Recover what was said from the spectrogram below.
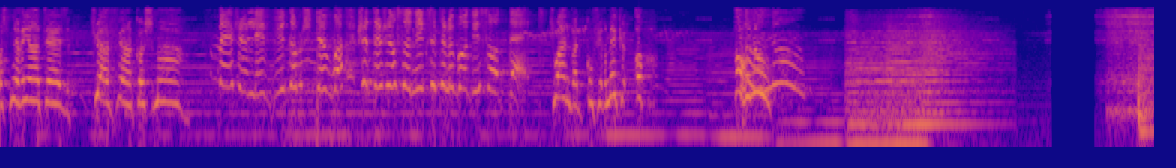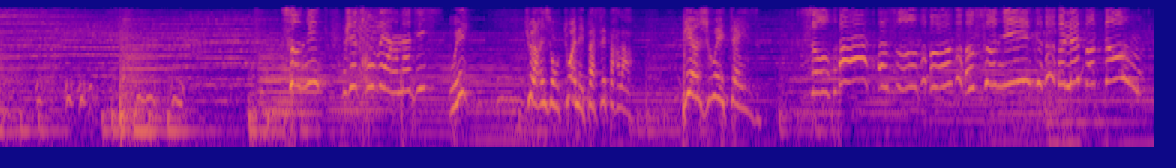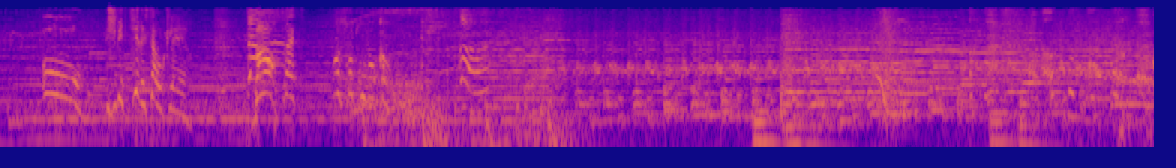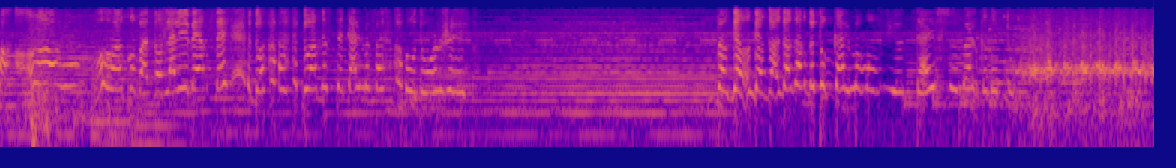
Oh, ce n'est rien, Tails. Tu as fait un cauchemar. Mais je l'ai vu comme je te vois. Je te jure, Sonic, c'était le bandit sans tête. Toine va te confirmer que... Oh Oh non non Sonic, j'ai trouvé un indice. Oui? Tu as raison, Toine est passé par là. Bien joué, Tails. So... Ah, ah, Sonic Le fantôme Oh Je vais tirer ça au clair. Bah, en retraite On se retrouve au camp. Oh, un combattant de la liberté Garde, garde, ton calme, mon vieux Tails, malgré tout.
